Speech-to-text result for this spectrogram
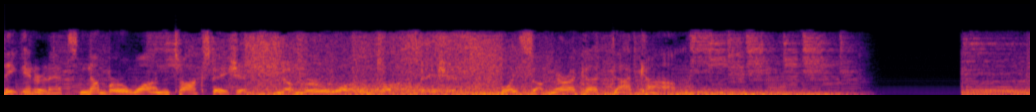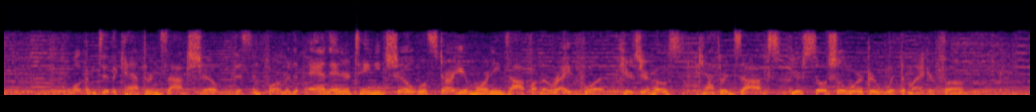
the Internet's number one talk station. Number one talk station. VoiceAmerica.com. Welcome to the Kathryn Zox Show. This informative and entertaining show will start your mornings off on the right foot. Here's your host, Kathryn Zox, your social worker with the microphone.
